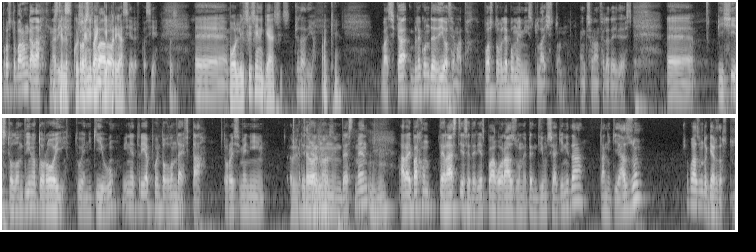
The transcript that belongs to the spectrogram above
Προς το παρόν καλά. Στη Λευκοσία ή Παγκύπρια. Ε, Πωλήσεις ή νοικιάσεις; Και τα δύο. Okay. Βασικά μπλέκονται δύο θέματα πώς το βλέπουμε εμείς τουλάχιστον. Δεν ξέρω αν θέλετε ιδέες. Ε, π.χ. στο Λονδίνο το ROI του ενοικίου είναι 3,87. Το ROI σημαίνει Return on Investment. Άρα υπάρχουν τεράστιες εταιρείες που αγοράζουν, επενδύουν σε ακίνητα, τα νοικιάζουν και βγάζουν το κέρδος τους.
